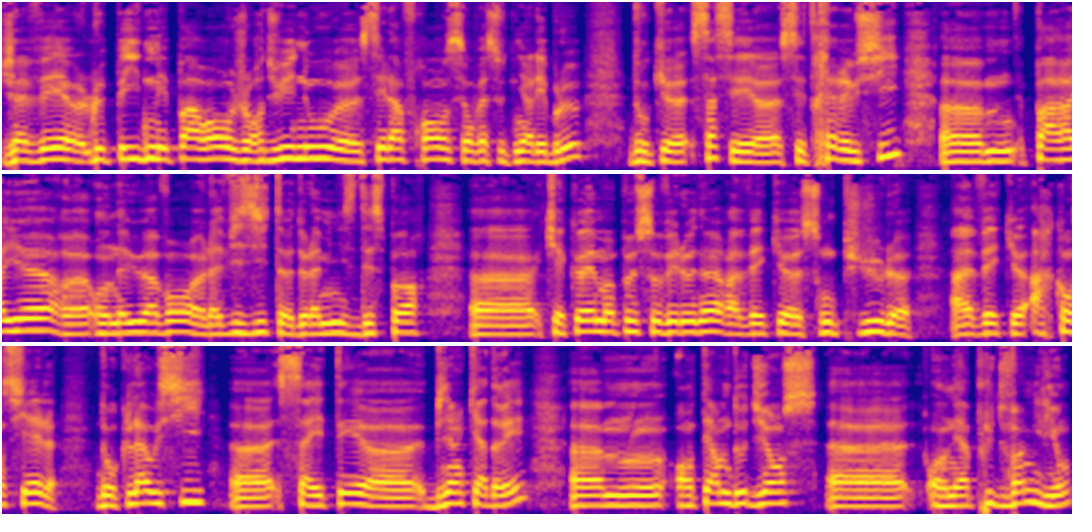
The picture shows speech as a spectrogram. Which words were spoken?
j'avais euh, le pays de mes parents aujourd'hui, nous euh, c'est la France et on va soutenir les Bleus. Donc euh, ça c'est c'est très réussi. par ailleurs, on a eu avant la visite de la ministre des Sports qui a quand même un peu sauvé l'honneur avec son pull avec arc-en-ciel. Donc là aussi, ça a été bien cadré. en termes d'audience, on est à plus de 20 millions,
